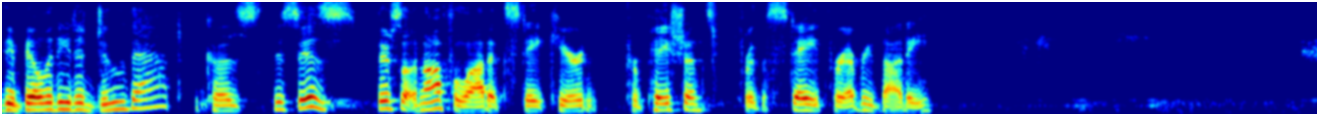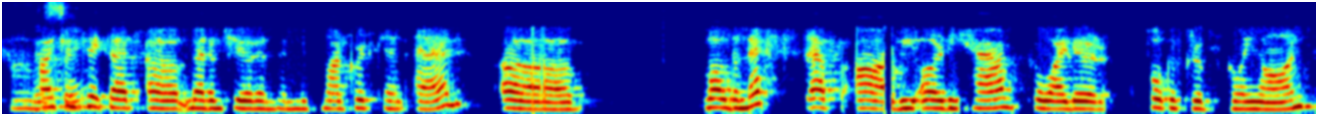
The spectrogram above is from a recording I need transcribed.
the ability to do that? Because this is there's an awful lot at stake here for patients, for the state, for everybody. Um, I can take that, uh, Madam Chair, and then Ms. Marquardt can add. Uh, well, the next step are we already have provider focus groups going on,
